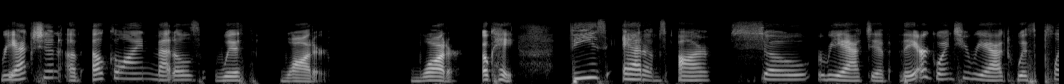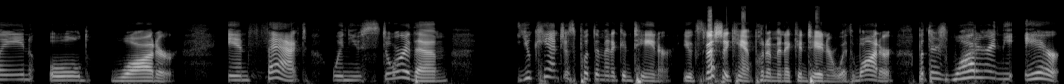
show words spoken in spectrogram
Reaction of alkaline metals with water. Water. Okay, these atoms are so reactive. They are going to react with plain old water. In fact, when you store them, you can't just put them in a container. You especially can't put them in a container with water, but there's water in the air.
